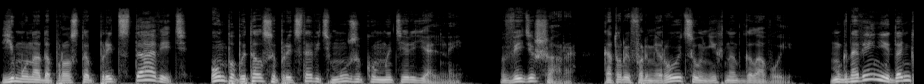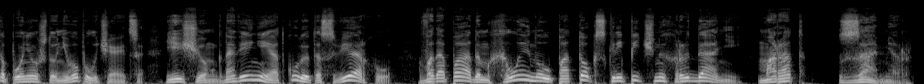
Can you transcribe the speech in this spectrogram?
ему надо просто представить. Он попытался представить музыку материальной, в виде шара, который формируется у них над головой. Мгновение Данька понял, что у него получается. Еще мгновение, откуда-то сверху, водопадом хлынул поток скрипичных рыданий. Марат замер,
